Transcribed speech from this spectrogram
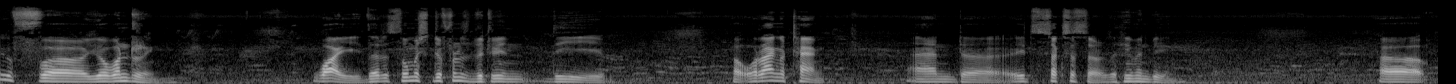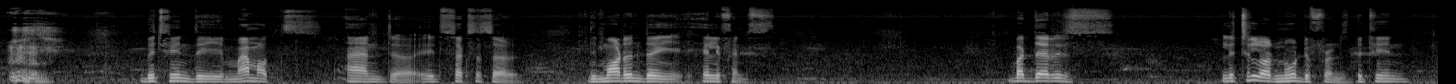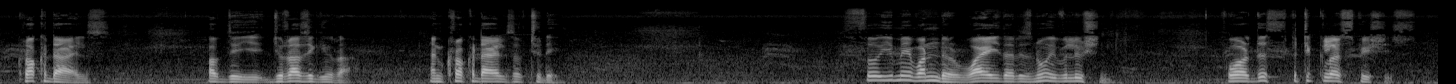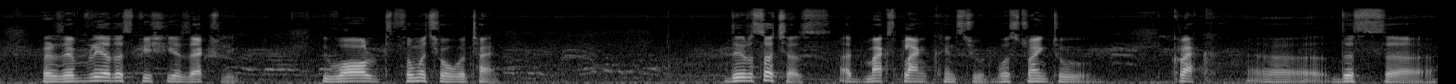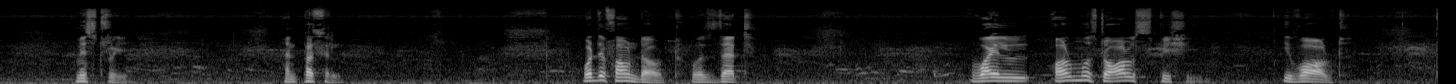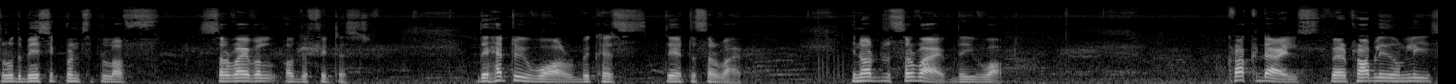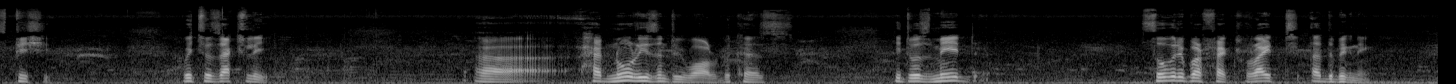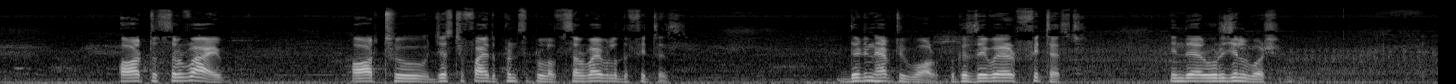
If uh, you're wondering why there is so much difference between the uh, orangutan and uh, its successor, the human being, uh, between the mammoths and uh, its successor, the modern day elephants. But there is little or no difference between crocodiles of the Jurassic era and crocodiles of today. So you may wonder why there is no evolution for this particular species, whereas every other species has actually evolved so much over time. The researchers at Max Planck Institute was trying to crack uh, this uh, mystery and puzzle. What they found out was that while almost all species evolved through the basic principle of survival of the fittest, they had to evolve because they had to survive. In order to survive, they evolved. Crocodiles were probably the only species which was actually uh, had no reason to evolve because it was made so very perfect right at the beginning. Or to survive, or to justify the principle of survival of the fittest, they didn't have to evolve because they were fittest in their original version.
